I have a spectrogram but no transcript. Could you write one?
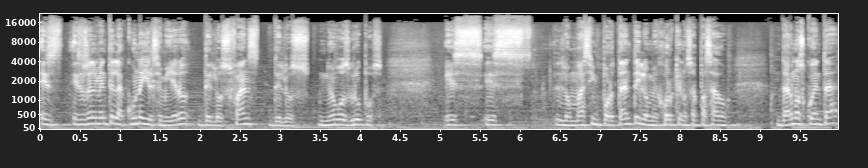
es, es realmente la cuna y el semillero de los fans de los nuevos grupos. Es, es lo más importante y lo mejor que nos ha pasado. Darnos cuenta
